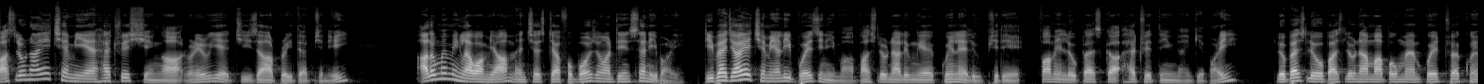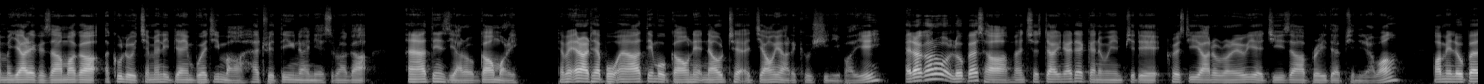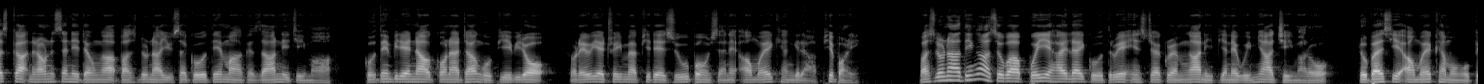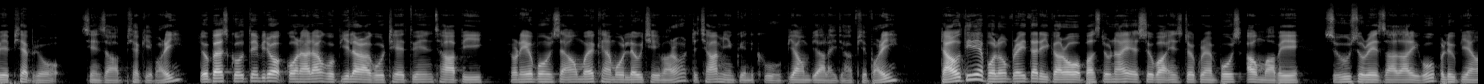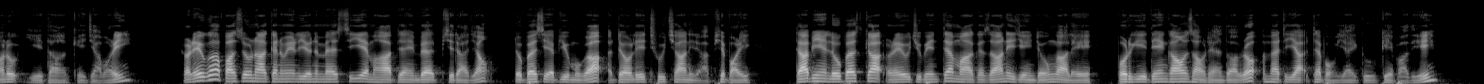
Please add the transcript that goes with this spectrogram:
ဘာစီလိုနာရဲ့ချန်ပီယံဟက်ထရစ်ရှင်ကရိုနယ်ဒိုရဲ့ကြီးစားပရိသတ်ဖြစ်နေအားလုံးပဲမင်္ဂလာပါများမန်ချက်စတာဖုတ်ဘောကျွန်တော်တင်ဆက်နေပါတယ်ဒီဘက်ကြားရဲ့ချန်ပီယံလိပွဲစဉ်တွေမှာဘာစီလိုနာလူငယ်ကွင်းလယ်လူဖြစ်တဲ့ဖာမင်လိုပက်စ်ကဟက်ထရစ်တင်ယူနိုင်ခဲ့ပါတယ်လိုပက်စ်လိုဘာစီလိုနာမှာပုံမှန်ပွဲထွက်ခွင့်မရတဲ့ကစားမကအခုလိုချန်ပီယံလိပြိုင်ပွဲကြီးမှာဟက်ထရစ်တင်ယူနိုင်နေဆိုတာကအံအားသင့်စရာတော့ကောင်းပါတယ်ဒါပေမဲ့အဲ့ဒါထက်ပိုအံအားသင့်ဖို့ကောင်းတဲ့နောက်ထပ်အကြောင်းအရာတစ်ခုရှိနေပါသေးတယ်အဲ့ဒါကတော့လိုပက်စ်ဟာမန်ချက်စတာယူနိုက်တက်ကန်ဝင်ဖြစ်တဲ့ခရစ္စတီယာနိုရိုနယ်ဒိုရဲ့ကြီးစားပရိသတ်ဖြစ်နေတာပါ ဖာမင်လိုပက်စ်က2020တုန်းကဘာစီလိုနာယူဆက်ကိုအသင်းမှာကစားနေချိန်မှာကိုအသင်းပြီးတဲ့နောက်ကော်နာတောင်းကိုပြေးပြီးတော့ရိုနယ်ဒိုရဲ့ trademark ဖြစ်တဲ့ဇူးပုံစံနဲ့အောင်ပွဲခံခဲ့တာဖြစ်ပါတယ်ဘာစီလိုနာအသင်းကဆိုပါပွဲရဲ့ highlight ကိုသူရဲ့ Instagram ကနေပြန်လည်ဝေမျှချိန်မှာတော့လိုပက်စ်ရဲ့အောင်ပွဲခံပုံကိုပယ်ဖျက်ပြီးတော့စဉ်းစားဖြတ်ခဲ့ပါတယ်လိုပက်စ်ကိုအသင်းပြီးတော့ကော်နာတောင်းကိုပြေးလာတာကိုထည့်သွင်းထားပြီးရိုနယ်ဒိုပုံစံအောင်ပွဲခံဖို့လှုပ်ချိန်မှာတော့တခြားမြင်ကွင်းတစ်ခုကိုပြောင်းပြလိုက်တာဖြစ်ပါတယ် ဒါအုပ်တည်တဲ့ဘောလုံးပရိသတ်တွေကတော့ဘာစီလိုနာရဲ့အဆိုပါ Instagram post အောက်မှာပဲဇူးဆိုတဲ့ဇာတ်သားတွေကိုဘလူးပြန်အောင်လို့ရေးသားခဲ့ကြပါတယ်။ရိုနယ်ဒိုကဘာစီလိုနာကန်ဝင်လီယိုနယ်မက်ဆီရဲ့မဟာပြိုင်ဘက်ဖြစ်တာကြောင့်လိုပက်စ်ရဲ့အပြုတ်မှုကအတော်လေးထူးခြားနေတာဖြစ်ပါတယ်။ဒါပြင်လိုပက်စ်ကရိုနယ်ဒိုဂျူပင်တက်မှာကစားနေချိန်တုန်းကလည်းပေါ်တူဂီအသင်းကောင်းဆောင်ထံသွားပြီးတော့အမတ်တရတက်ပုံရိုက်ကူးခဲ့ပါသေးတယ်။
